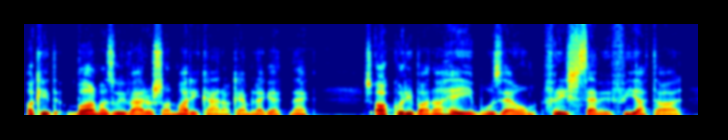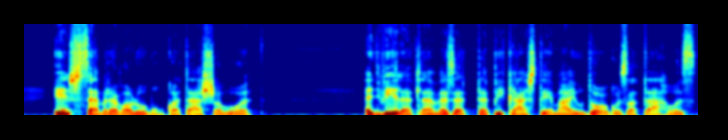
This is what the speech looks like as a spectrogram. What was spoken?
akit Balmazújvároson Marikának emlegetnek, és akkoriban a helyi múzeum friss szemű fiatal és szemrevaló munkatársa volt. Egy véletlen vezette pikás témájú dolgozatához.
